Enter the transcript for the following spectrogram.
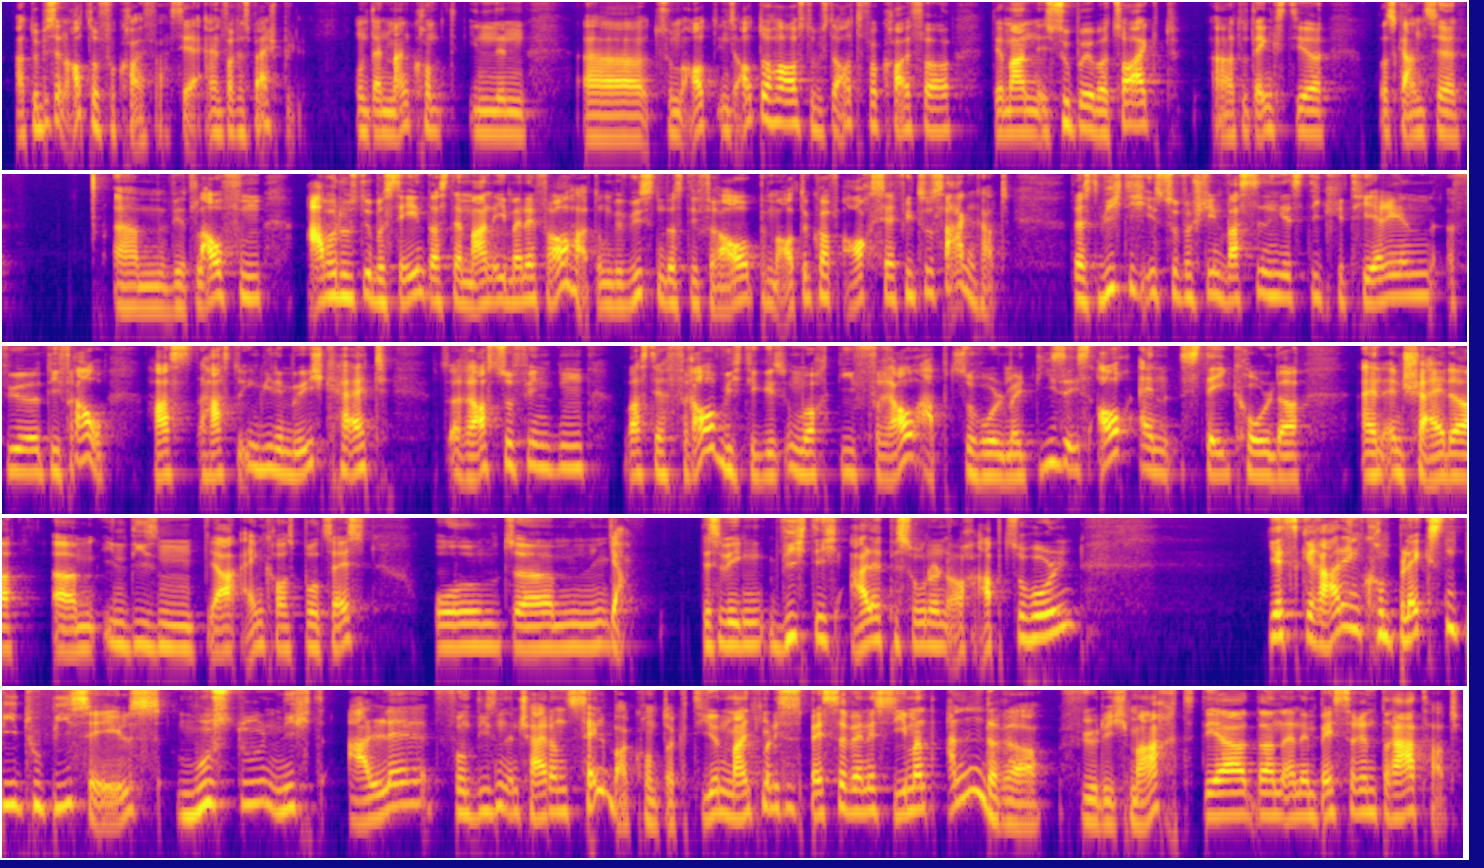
ah, du bist ein Autoverkäufer, sehr einfaches Beispiel. Und ein Mann kommt in den äh, zum Auto, ins Autohaus, du bist der Autoverkäufer, der Mann ist super überzeugt, äh, du denkst dir, das Ganze ähm, wird laufen, aber du hast übersehen, dass der Mann eben eine Frau hat und wir wissen, dass die Frau beim Autokauf auch sehr viel zu sagen hat. Das heißt, wichtig ist zu verstehen, was sind jetzt die Kriterien für die Frau? Hast, hast du irgendwie eine Möglichkeit herauszufinden, was der Frau wichtig ist, um auch die Frau abzuholen, weil diese ist auch ein Stakeholder, ein Entscheider ähm, in diesem ja, Einkaufsprozess. Und ähm, ja, Deswegen wichtig, alle Personen auch abzuholen. Jetzt gerade in komplexen B2B-Sales musst du nicht alle von diesen Entscheidern selber kontaktieren. Manchmal ist es besser, wenn es jemand anderer für dich macht, der dann einen besseren Draht hat.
